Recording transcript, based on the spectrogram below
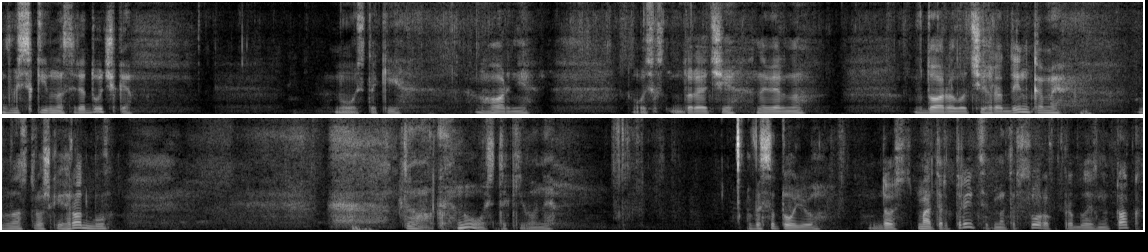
Вузькі в нас рядочки. Ну, ось такі гарні. Ось, до речі, мабуть, вдарило чи градинками. У нас трошки град був. Так, ну ось такі вони. Висотою десь метр тридцять, метр сорок, приблизно так.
